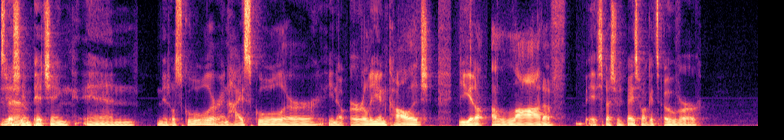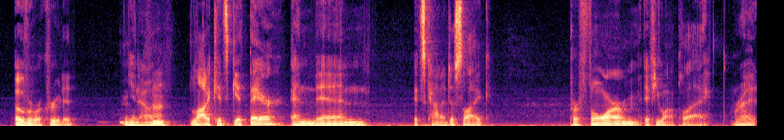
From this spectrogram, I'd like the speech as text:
especially Yeah. in pitching in middle school or in high school or, you know, early in college, you get a, a lot of, especially with baseball, gets over, over recruited, you know, Hmm. a lot of kids get there and then it's kind of just like perform if you want to play Right.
